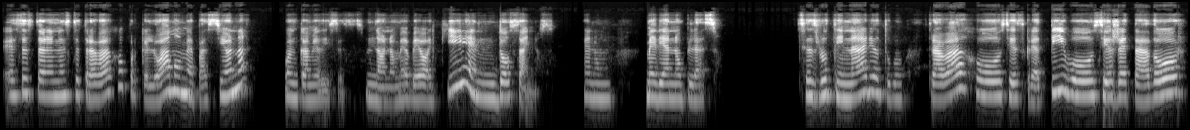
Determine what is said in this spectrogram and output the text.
es estar en este trabajo porque lo amo, me apasiona, o en cambio dices, no, no me veo aquí en dos años, en un mediano plazo. Si es rutinario tu trabajo, si es creativo, si es retador,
